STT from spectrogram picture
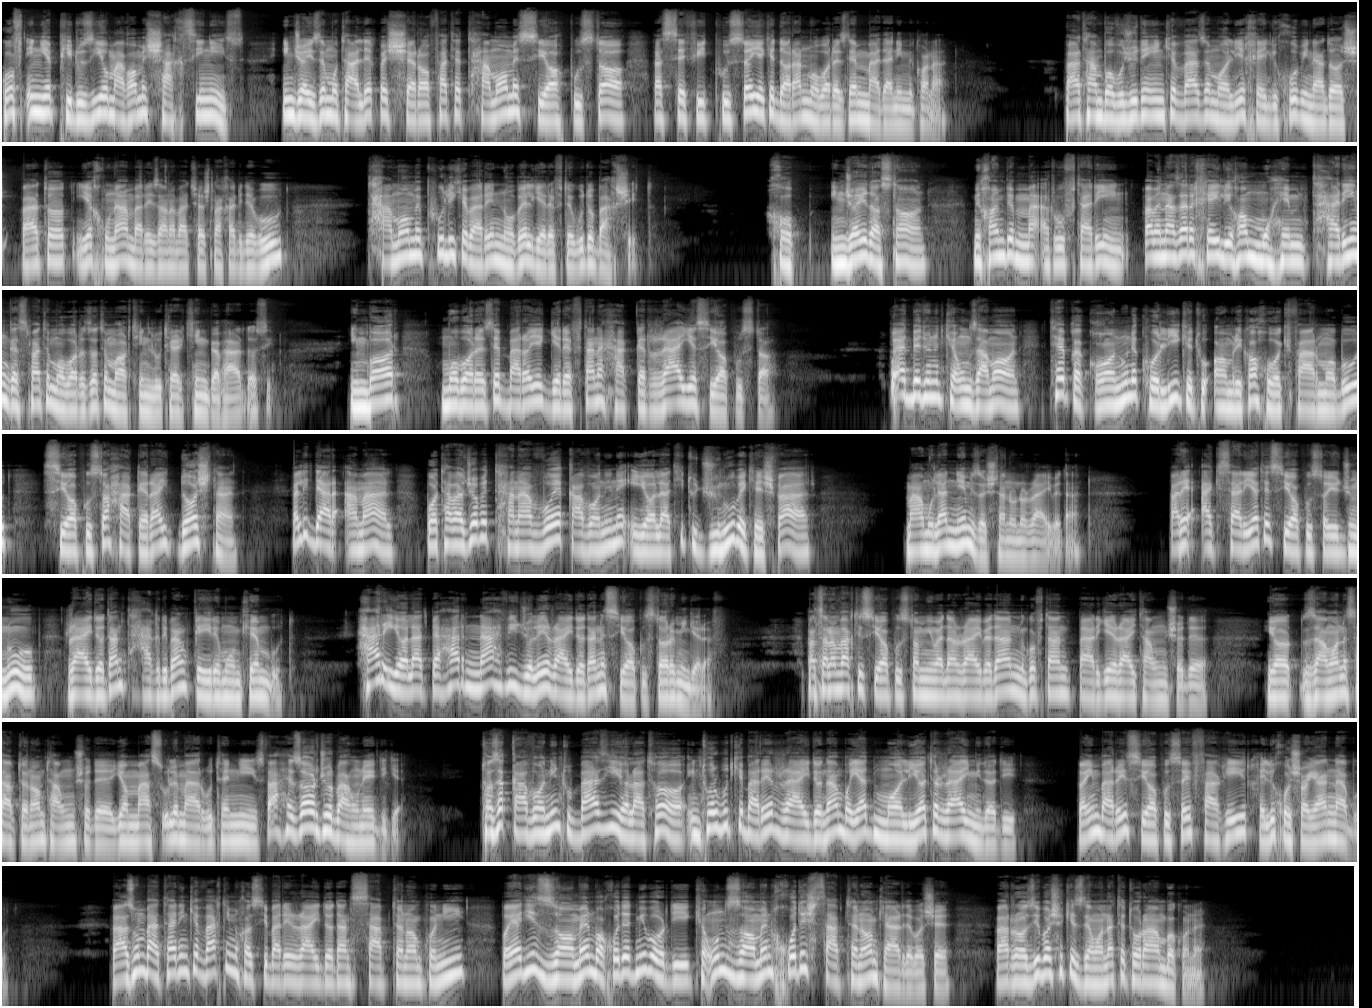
گفت این یه پیروزی و مقام شخصی نیست. این جایزه متعلق به شرافت تمام سیاه پوستا و سفید پوستایی که دارن مبارزه مدنی می‌کنن. بعد هم با وجود اینکه وضع مالی خیلی خوبی نداشت و حتی یه خونه هم برای زن و بچهش نخریده بود تمام پولی که برای نوبل گرفته بود و بخشید. خب اینجای داستان می‌خوایم به معروفترین و به نظر خیلی ها مهمترین قسمت مبارزات مارتین لوترکینگ بپردازیم. این بار مبارزه برای گرفتن حق رأی سیاپوستا. باید بدونید که اون زمان طبق قانون کلی که تو آمریکا حکم فرما بود سیاپوستا حق رأی داشتن ولی در عمل با توجه به تنوع قوانین ایالتی تو جنوب کشور معمولا نمیذاشتن اون رو رأی بدن. برای اکثریت سیاپوستای جنوب رأی دادن تقریبا غیر ممکن بود. هر ایالت به هر نحوی جلوی رأی دادن سیاپوستا رو می‌گرفت. مثلا وقتی سیاپوستا میومدن رأی بدن می‌گفتن برگه رأی تموم شده یا زمان ثبت نام تموم شده یا مسئول مربوطه نیست و هزار جور بهونه دیگه. تازه قوانین تو بعضی ایالت ها اینطور بود که برای رأی دادن باید مالیات رأی می‌دادی و این برای سیاپوسای فقیر خیلی خوشایند نبود. و از اون بدتر این که وقتی می‌خواستی برای رأی دادن ثبت نام کنی باید یه زامن با خودت میبردی که اون زامن خودش ثبت نام کرده باشه و راضی باشه که زمانت تو رو هم بکنه.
